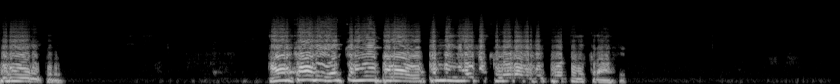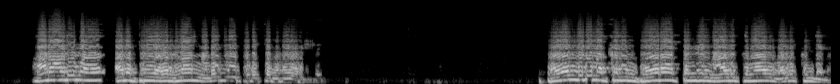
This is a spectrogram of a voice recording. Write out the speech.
குறி இருக்கிறது. அதற்காக ஏற்கனவே பல ஒப்பந்தங்களை மக்களோடு அவர்கள் போட்டிருக்கிறார்கள். ஆனாலும் அவற்றை அவர்களால் நடைமுறைப்படுத்த முடியவில்லை. பழங்குடி மக்களின் போராட்டங்கள் நாளுக்கு நாள் வலுக்கின்றன.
